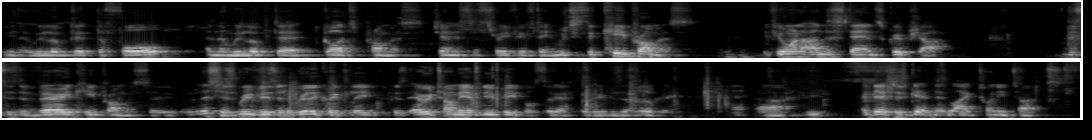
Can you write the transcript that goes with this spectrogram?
you know, we looked at the fall, and then we looked at God's promise, Genesis three fifteen, which is the key promise. Mm-hmm. If you want to understand Scripture, this is a very key promise. So let's just revisit it really quickly because every time we have new people, so we have to revisit a little bit. Uh, Adesh is getting it like 20 times.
